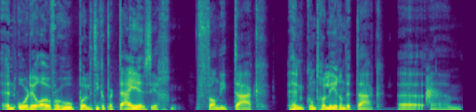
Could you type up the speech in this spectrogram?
een oordeel over hoe politieke partijen zich van die taak, hun controlerende taak, uh, um,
